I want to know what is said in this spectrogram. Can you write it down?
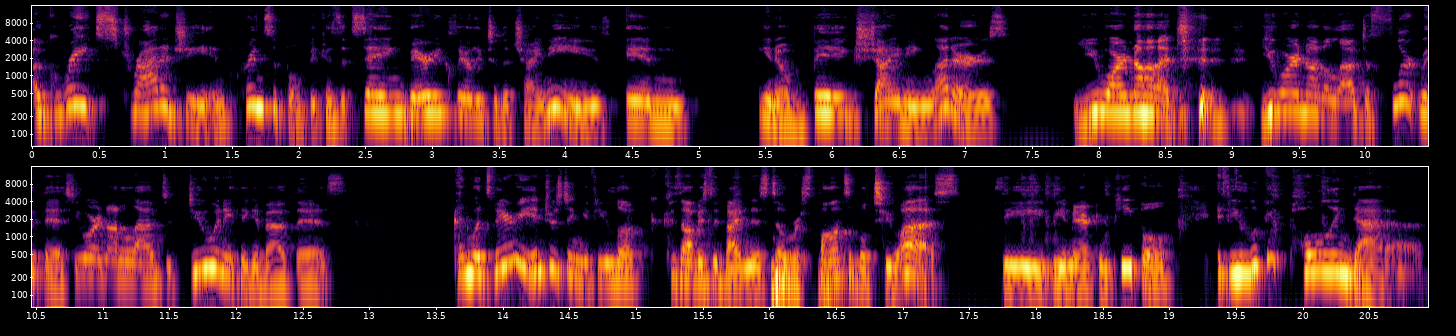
a great strategy in principle because it's saying very clearly to the Chinese in, you know, big shining letters, you are not you are not allowed to flirt with this. You are not allowed to do anything about this. And what's very interesting if you look because obviously biden is still responsible to us the the american people if you look at polling data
